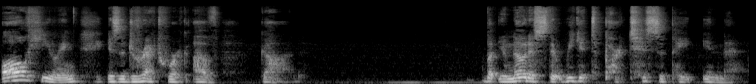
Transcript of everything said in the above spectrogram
All healing is a direct work of God. But you'll notice that we get to participate in that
